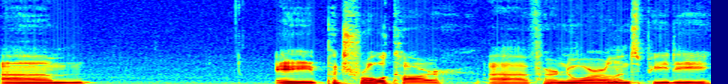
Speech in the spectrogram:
Um, a patrol car for New Orleans PD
